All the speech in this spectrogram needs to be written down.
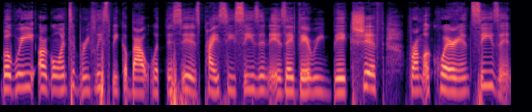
But we are going to briefly speak about what this is. Pisces season is a very big shift from Aquarian season.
